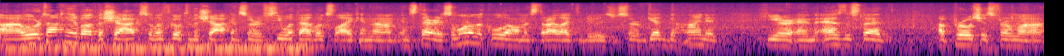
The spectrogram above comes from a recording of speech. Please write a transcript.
uh, we were talking about the shack, so let's go to the shack and sort of see what that looks like in um, in stereo. So one of the cool elements that I like to do is just sort of get behind it here, and as the sled approaches from uh,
